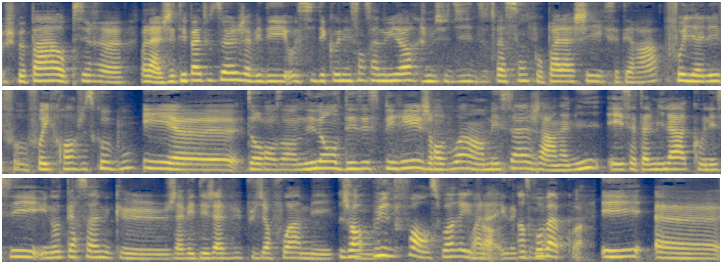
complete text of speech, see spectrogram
je peux pas. Au pire, euh, voilà, j'étais pas toute seule. J'avais des aussi des connaissances à New York. Je me suis dit de toute façon faut pas lâcher, etc. Faut y aller, faut faut y croire jusqu'au bout. Et euh, dans un élan désespéré, j'envoie un message à un ami et cet ami-là connaissait une autre personne que j'avais déjà vue plusieurs fois, mais qui- Genre une fois en soirée, Voilà, genre, exactement. improbable quoi. Et euh,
